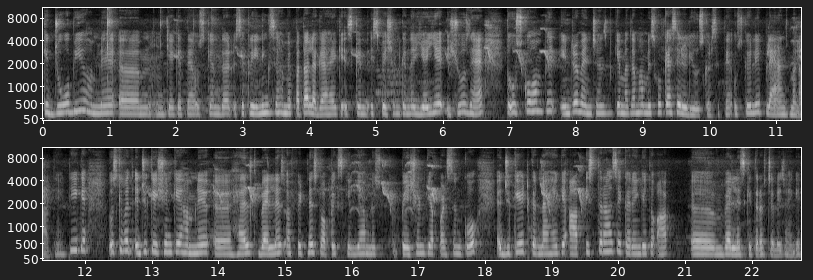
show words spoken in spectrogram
कि जो भी हमने क्या कहते हैं, उसके अंदर स्क्रीनिंग से हमें पता लगा है कि इसके इस पेशेंट के अंदर ये ये इश्यूज़ हैं तो उसको हम फिर इंटरवेंशंस के मतलब हम इसको कैसे रिड्यूस कर सकते हैं? उसके लिए प्लान्स बनाते हैं, ठीक है? उसके बाद एजुकेशन के हमने हेल्थ वेलनेस और फिटनेस टॉपिक्स के लिए हमने पेशेंट या पर्सन को एजुकेट करना है कि आप इस तरह से करेंगे तो आप वेलनेस की तरफ़ चले जाएँगे।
